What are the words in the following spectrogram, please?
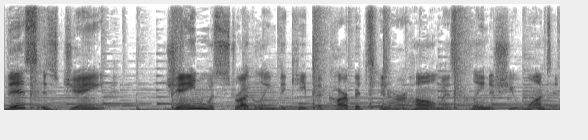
This is Jane. Jane was struggling to keep the carpets in her home as clean as she wanted.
